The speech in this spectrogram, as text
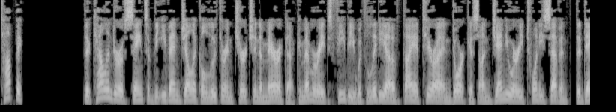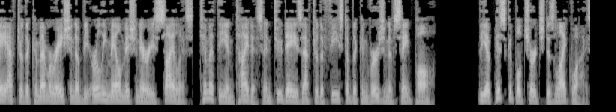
Topic: The calendar of saints of the Evangelical Lutheran Church in America commemorates Phoebe with Lydia of Thyatira and Dorcas on January 27, the day after the commemoration of the early male missionaries Silas, Timothy and Titus and two days after the feast of the conversion of St. Paul. The Episcopal Church does likewise.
